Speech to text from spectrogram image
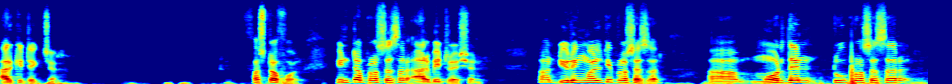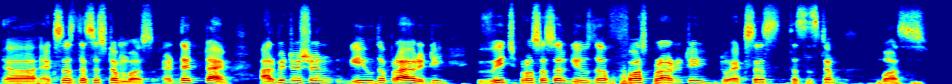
architecture. First of all, interprocessor arbitration. Uh, during multiprocessor, uh, more than two processor uh, access the system bus. At that time, arbitration give the priority which processor gives the first priority to access the system bus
